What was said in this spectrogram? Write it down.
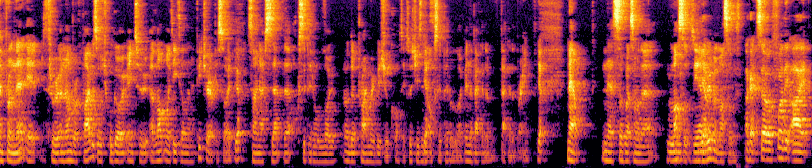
And from there, it through a number of fibers, which we'll go into a lot more detail in a future episode, Yep. synapses at the occipital lobe or the primary visual cortex, which is in the occipital lobe in the back of the back of the brain. Yep. Now, let's talk about some of the Mhm. muscles. Yeah, Yep. movement muscles. Okay, so for the eye,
